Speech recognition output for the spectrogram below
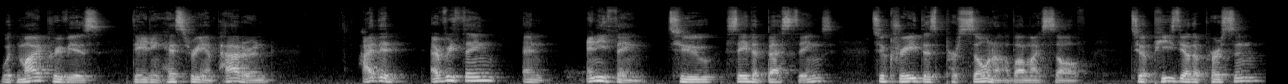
With my previous dating history and pattern, I did everything and anything to say the best things, to create this persona about myself, to appease the other person,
